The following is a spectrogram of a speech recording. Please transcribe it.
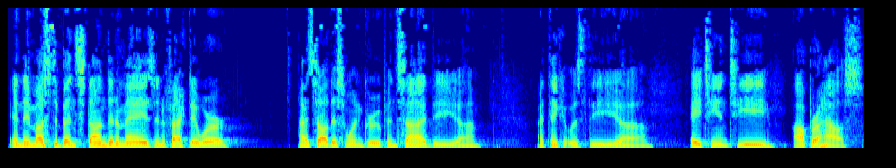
and they must have been stunned and amazed and in fact they were I saw this one group inside the, uh, I think it was the uh, AT&T Opera House.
